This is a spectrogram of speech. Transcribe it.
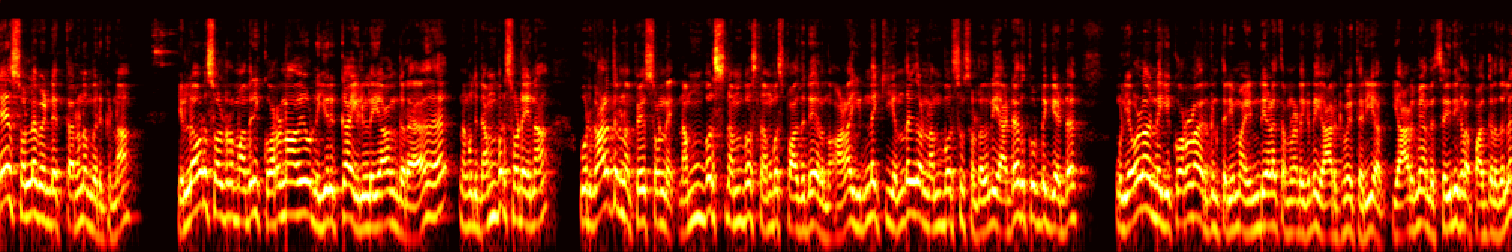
ஏன் சொல்ல வேண்டிய தருணம் இருக்குன்னா எல்லாரும் சொல்ற மாதிரி கொரோனாவே ஒன்று இருக்கா இல்லையாங்கிற நான் கொஞ்சம் நம்பர் சொன்னேன்னா ஒரு காலத்தில் நான் பேச சொன்னேன். நம்பர்ஸ் நம்பர்ஸ் நம்பர்ஸ் பார்த்துட்டே இருந்தோம். ஆனால் இன்னைக்கு எந்த வித நம்பர்ஸும் சொல்றதுல யார்ட்டாவது கூப்பிட்டு கேட்டு உங்களுக்கு எவ்வளோ இன்னைக்கு கொரோனா இருக்குன்னு தெரியுமா? இந்தியாவில் தமிழ்நாடு கிட்ட யாருக்குமே தெரியாது. யாருமே அந்த செய்திகளை பார்க்கறதில்ல.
